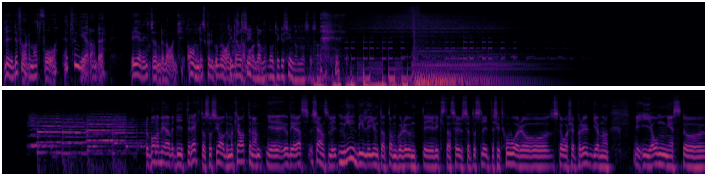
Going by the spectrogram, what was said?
blir det för dem att få ett fungerande regeringsunderlag om det skulle gå bra i nästa val. De, de tycker synd om oss. Då bollar vi över dit direkt och Socialdemokraterna eh, och deras känsloliv. Min bild är ju inte att de går runt i riksdagshuset och sliter sitt hår och, slår sig på ryggen och i ångest och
